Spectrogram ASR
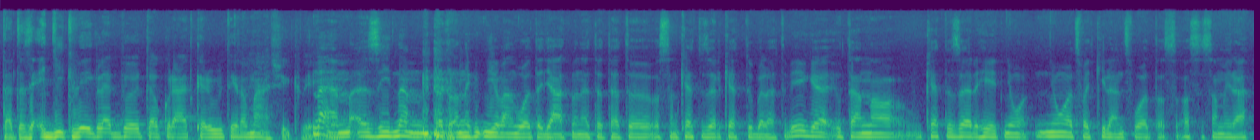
Tehát az egyik végletből te akkor átkerültél a másik végletbe. Nem, ez így nem, tehát annak nyilván volt egy átmenete, tehát ö, azt hiszem 2002-ben lett vége, utána 2007, 8 vagy 9 volt az, azt hiszem, mire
